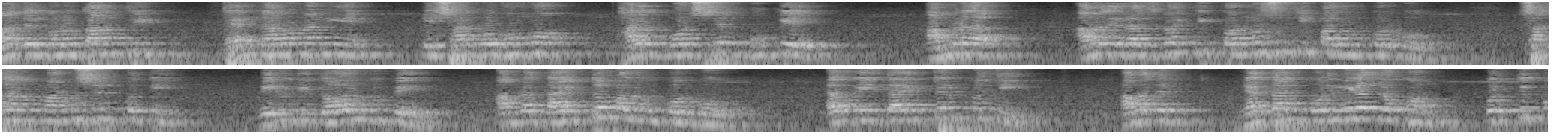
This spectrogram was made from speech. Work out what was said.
আমাদের গণতান্ত্রিক ধ্যান ধারণা নিয়ে এই সার্বভৌম ভারতবর্ষের বুকে আমরা আমাদের রাজনৈতিক কর্মসূচি পালন করব। সাধারণ মানুষের প্রতি বিরোধী দল রূপে আমরা দায়িত্ব পালন করব। এবং এই দায়িত্বের প্রতি আমাদের নেতা কর্মীরা যখন কর্তব্য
